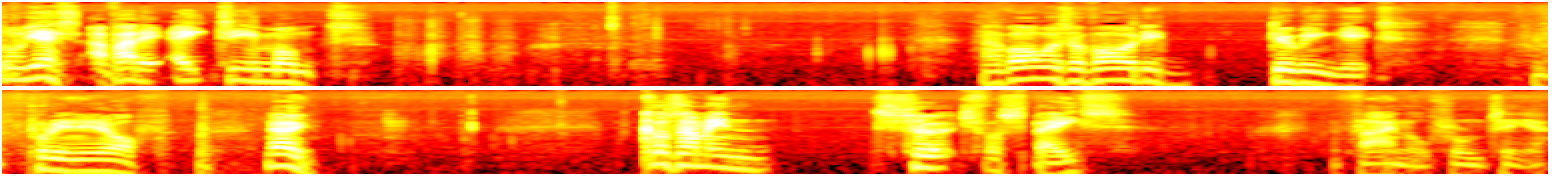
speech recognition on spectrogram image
So yes, I've had it 18 months. I've always avoided doing it, putting it off. Now, because I'm in search for space, the final frontier,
